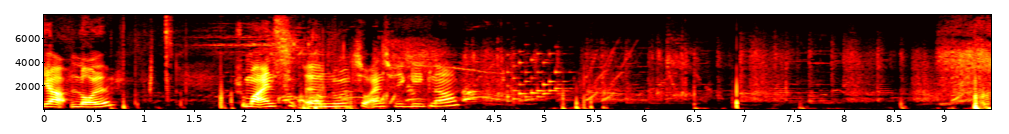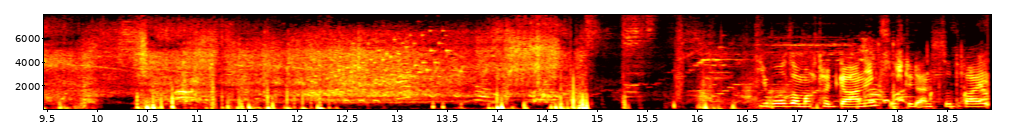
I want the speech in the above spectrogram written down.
Ja, lol. Schon mal 1, äh, 0 zu 1 für die Gegner. Die Rosa macht halt gar nichts. Es steht 1 zu 3.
